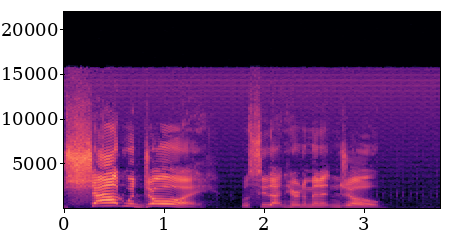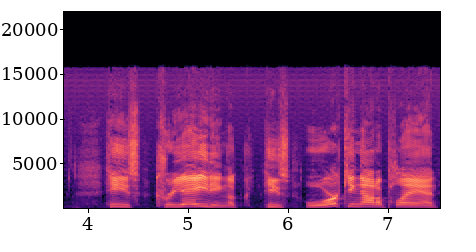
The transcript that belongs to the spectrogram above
shout with joy, we'll see that here in a minute in Job. He's creating, a, he's working out a plan,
